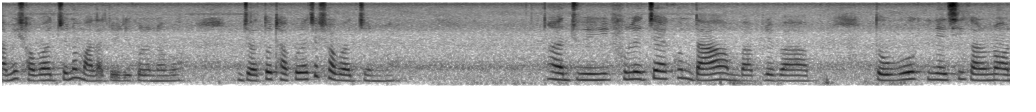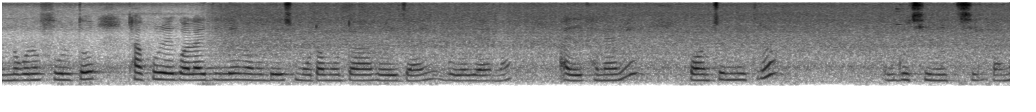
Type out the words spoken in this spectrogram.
আমি সবার জন্য মালা তৈরি করে নেব। যত ঠাকুর আছে সবার জন্য। আর জুঁই ফুলের যা এখন দাম, বাপরে বাপ! তবুও কিনেছি, কারণ অন্য কোনো ফুল তো ঠাকুরের গলায় দিলে মানে বেশ মোটা মোটা হয়ে যায়, বোঝা যায় না। আর এখানে আমি পঞ্চমিত্র গুছিয়ে নিচ্ছি, কেন?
